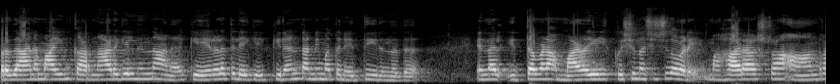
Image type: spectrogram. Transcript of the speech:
പ്രധാനമായും കർണാടകയിൽ നിന്നാണ് കേരളത്തിലേക്ക് കിരൺ തണ്ണിമത്തൻ എത്തിയിരുന്നത്. എന്നാൽ ഇത്തവണ മഴയിൽ കൃഷി നശിച്ചതോടെ മഹാരാഷ്ട്ര ആന്ധ്ര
